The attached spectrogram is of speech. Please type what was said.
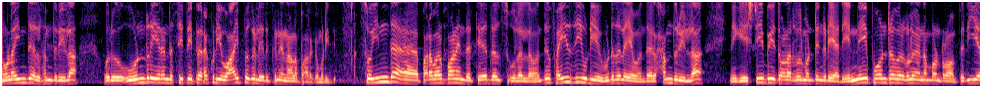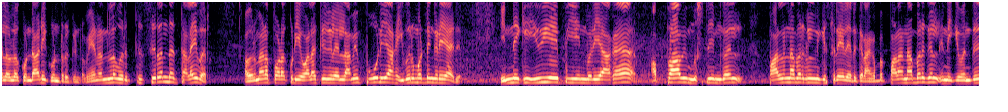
நுழைந்து அல்ஹம்துலில்லாஹ் ஒரு ஒன்று இரண்டு சீட்டை பெறக்கூடிய வாய்ப்புகள் இருக்குன்னு என்னால் பார்க்க முடியுது. ஸோ இந்த பரபரப்பு பரபரப்பான இந்த தேர்தல் சூழலில் வந்து ஃபைவ் ஜியுடைய விடுதலையை வந்து அலமதுல்லா இன்றைக்கி எஸ்டிபி தோழர்கள் மட்டும் கிடையாது என்னை போன்றவர்களும் என்ன பண்ணுறோம் பெரிய அளவில் கொண்டாடி கொண்டிருக்கின்றோம். ஏன்னா ஒரு சிறந்த தலைவர் அவர் மேலே போடக்கூடிய வழக்குகள் எல்லாமே போலியாக இவர் மட்டும் கிடையாது. இன்றைக்கி யூஏபியின் வழியாக அப்பாவி முஸ்லீம்கள் பல நபர்கள் இன்றைக்கி சிறையில் இருக்கிறாங்க. இப்போ பல நபர்கள் இன்றைக்கி வந்து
